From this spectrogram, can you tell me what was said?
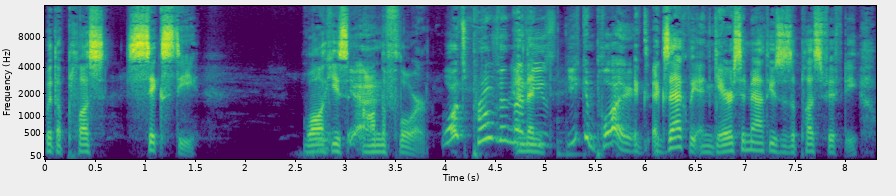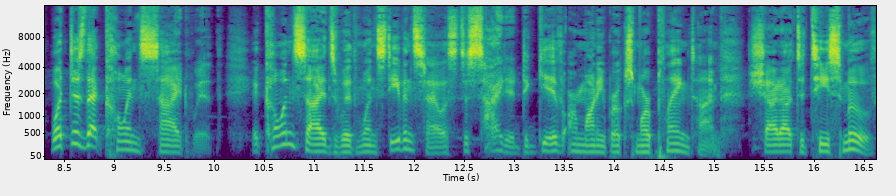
with a plus 60 while he's Yeah. on the floor. Well, it's proven that then- he can play. Ex- Exactly. And Garrison Matthews is a plus 50. What does that coincide with? It coincides with when Stephen Silas decided to give Armoni Brooks more playing time. Shout out to T Smooth.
